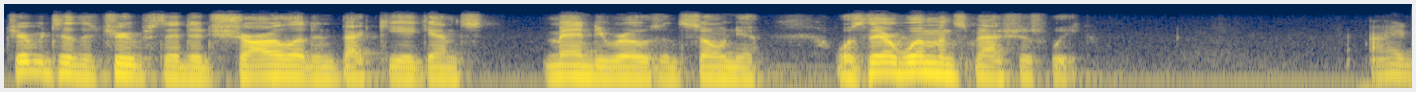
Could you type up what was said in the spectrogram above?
Tribute to the Troops, they did Charlotte and Becky against Mandy Rose and Sonya. Was there a women's match this week? I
